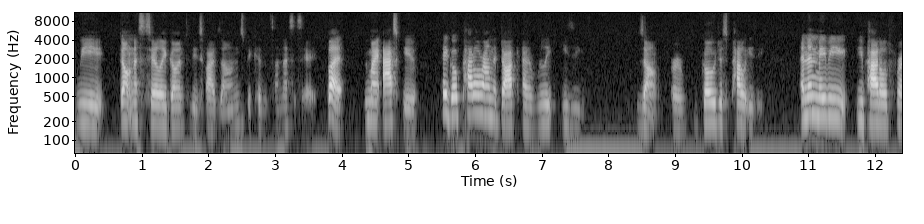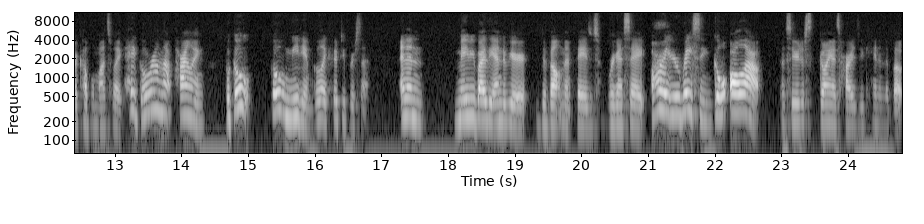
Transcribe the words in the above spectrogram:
we don't necessarily go into these five zones because it's unnecessary, but we might ask you, hey, go paddle around the dock at a really easy zone or go just paddle easy. And then maybe you paddled for a couple months, like, hey, go around that piling, but go go medium, go like 50%. And then maybe by the end of your development phase, we're gonna say, all right, you're racing, go all out. And so you're just going as hard as you can in the boat.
